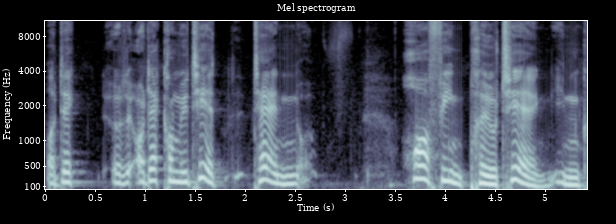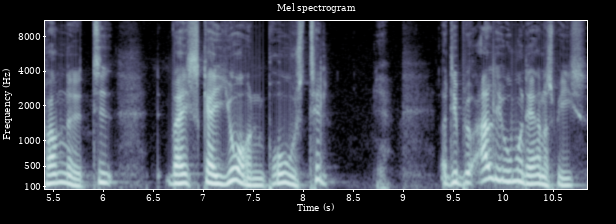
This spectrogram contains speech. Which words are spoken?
og der, og der kommer vi til at tage en hårfin prioritering i den kommende tid, hvad skal jorden bruges til? Ja. Og det bliver aldrig umoderne at spise.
